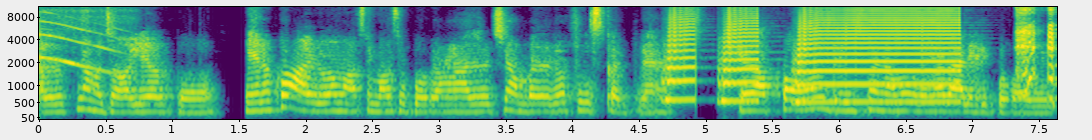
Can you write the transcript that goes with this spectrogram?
அதை வச்சு நாங்க ஜாலியா இருப்போம். எனக்கும் ஆயிரம் ரூபா மாசம் மாசம் போடுறாங்க. அதை வச்சு ஐம்பது ரூபா ஃபீஸ் கட்டுறேன். எங்க அப்பாவும் ட்ரிங்க் பண்ணாம ஒழுங்கா வேலைக்கு போறாங்க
